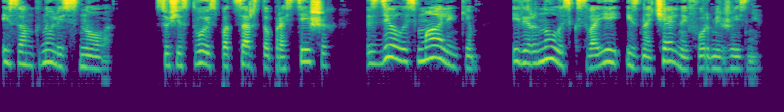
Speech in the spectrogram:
и сомкнулись снова. Существо из-под царства простейших сделалось маленьким и вернулось к своей изначальной форме жизни.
